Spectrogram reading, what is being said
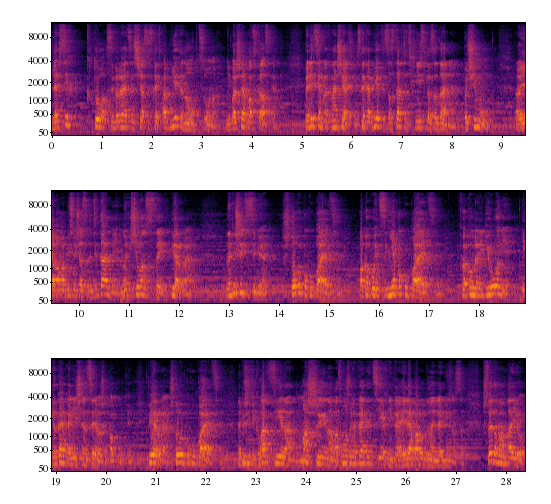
Для всех, кто собирается сейчас искать объекты на аукционах, небольшая подсказка. Перед тем, как начать искать объекты, составьте техническое задание. Почему? Э, Я вам объясню сейчас детальнее, но из чего оно состоит? Первое. Напишите себе, что вы покупаете, по какой цене покупаете, в каком регионе и какая конечная цель вашей покупки. Первое, что вы покупаете. Напишите квартира, машина, возможно какая-то техника или оборудование для бизнеса. Что это вам дает?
